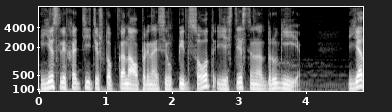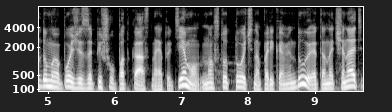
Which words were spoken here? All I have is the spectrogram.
Если хотите, чтобы канал приносил 500, естественно, другие. Я думаю, позже запишу подкаст на эту тему, но что точно порекомендую, это начинать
